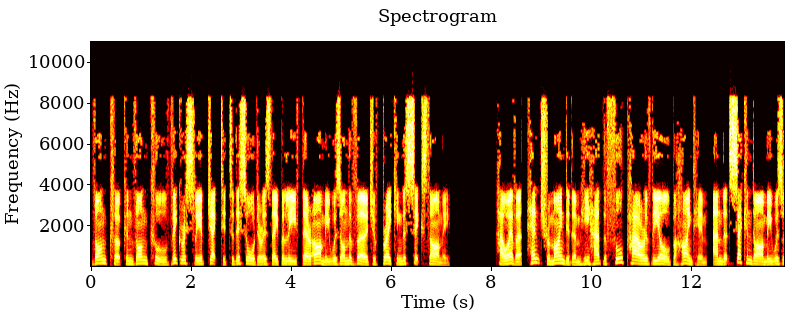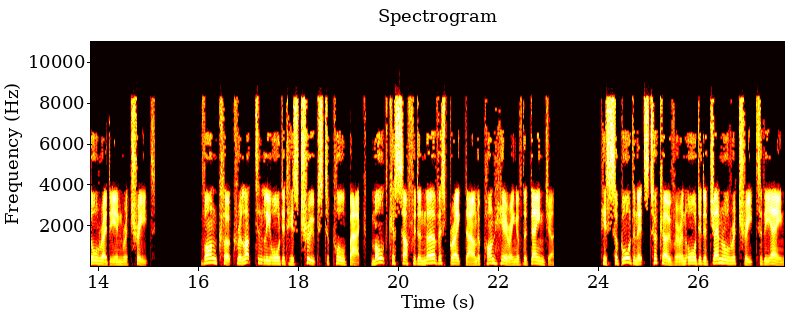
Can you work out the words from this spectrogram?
Von Kluck and von Kuhl vigorously objected to this order as they believed their army was on the verge of breaking the Sixth Army. However, Hentsch reminded them he had the full power of the OHL behind him, and that Second Army was already in retreat. Von Kluck reluctantly ordered his troops to pull back. Moltke suffered a nervous breakdown upon hearing of the danger. His subordinates took over and ordered a general retreat to the Aisne,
